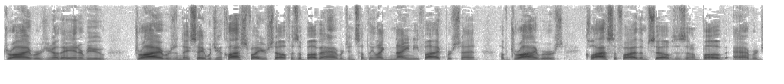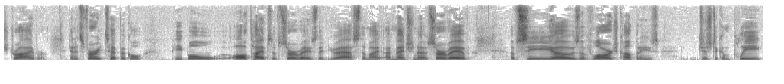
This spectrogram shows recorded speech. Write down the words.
drivers, you know, they interview drivers and they say, Would you classify yourself as above average? And something like 95% of drivers classify themselves as an above average driver. And it's very typical. People, all types of surveys that you ask them. I, I mentioned a survey of, of CEOs of large companies, just a complete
